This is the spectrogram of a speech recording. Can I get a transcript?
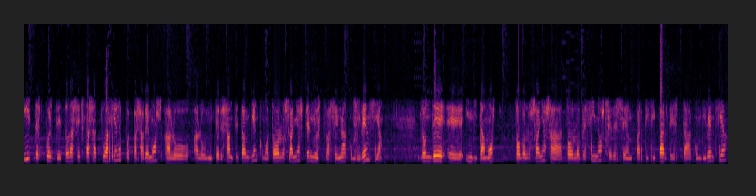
y después de todas estas actuaciones pues pasaremos a lo, a lo interesante también como todos los años que es nuestra cena convivencia donde eh, invitamos todos los años a todos los vecinos que deseen participar de esta convivencia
